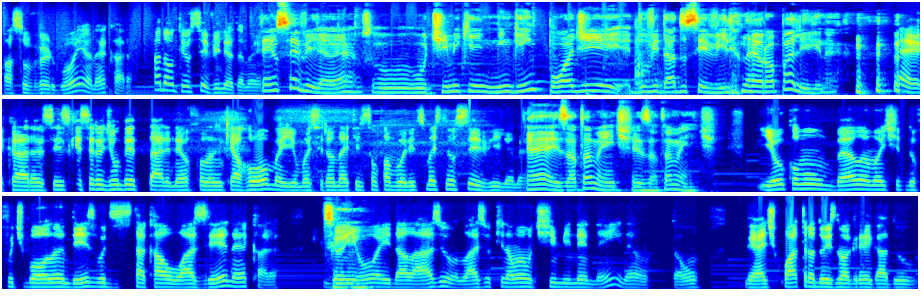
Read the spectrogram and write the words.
passou vergonha, né, cara? Ah, não, tem o Sevilha também. Tem o Sevilha, né? O, o, time que ninguém pode duvidar do Sevilha na Europa League, né? é, cara, vocês esqueceram de um detalhe, né? Eu falando que a Roma e o Manchester United são favoritos, mas tem o Sevilha, né? É, exatamente, exatamente. E eu, como um belo amante do futebol holandês, vou destacar o AZ, né, cara? Sim. Ganhou aí da Lazio. Lazio que não é um time neném, né? Então, ganhar de 4 a 2 no agregado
